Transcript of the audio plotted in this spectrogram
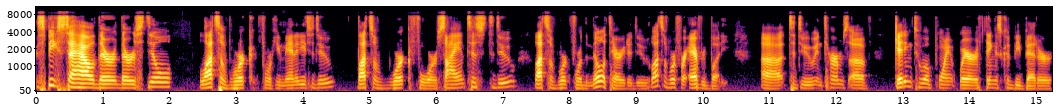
speaks to how there there is still lots of work for humanity to do, lots of work for scientists to do, lots of work for the military to do, lots of work for everybody uh, to do in terms of getting to a point where things could be better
